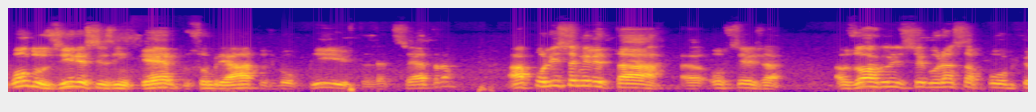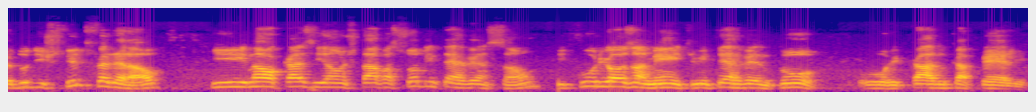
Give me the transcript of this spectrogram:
conduzir esses inquéritos sobre atos golpistas, etc. A Polícia Militar, é, ou seja, os órgãos de segurança pública do Distrito Federal, que na ocasião estava sob intervenção, e curiosamente o interventor, o Ricardo Capelli,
